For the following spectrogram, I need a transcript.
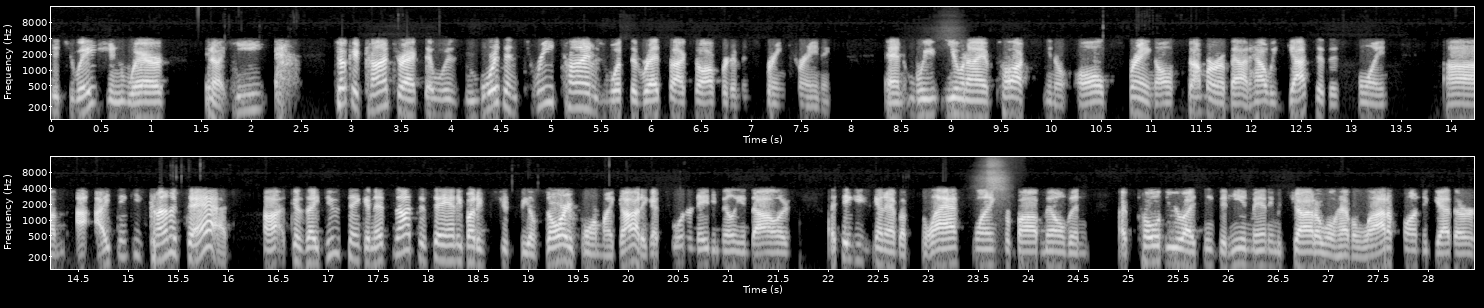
situation where, you know, he took a contract that was more than three times what the Red Sox offered him in spring training. And we, you and I have talked, you know, all spring, all summer about how we got to this point um, I, I think he's kind of sad because uh, I do think, and it's not to say anybody should feel sorry for him. My God, he got 280 million dollars. I think he's going to have a blast playing for Bob Melvin. I've told you, I think that he and Manny Machado will have a lot of fun together.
